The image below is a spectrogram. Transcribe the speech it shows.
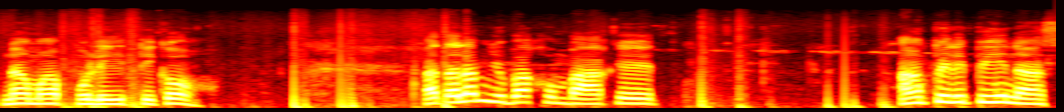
ng mga politiko. At alam nyo ba kung bakit ang Pilipinas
